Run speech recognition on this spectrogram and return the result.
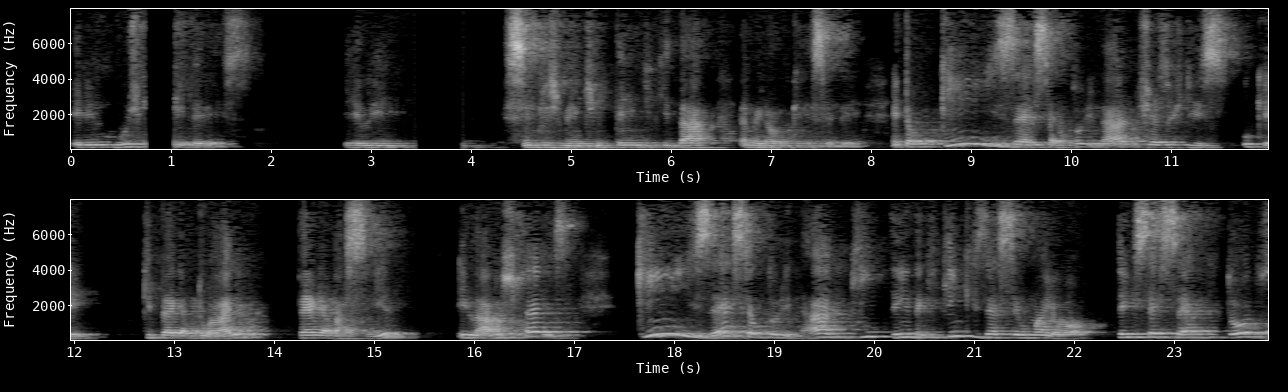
Ele não busca interesse. Ele simplesmente entende que dar é melhor do que receber. Então, quem exerce autoridade, Jesus diz o quê? Que pega a toalha, pega a bacia e lava os pés. Quem exerce autoridade, que entenda que quem quiser ser o maior tem que ser servo de todos.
